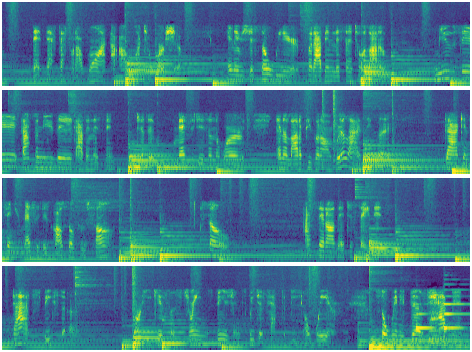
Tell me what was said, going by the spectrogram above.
that that's that's what I want. I, I want to worship and it was just so weird. But I've been listening to a lot of music, gospel music. I've been listening to the messages and the words, and a lot of people don't realize it, but God can send you messages also through song. So I said all that to say this. God to us, or He gives us dreams, visions. We just have to be aware. So when it does happen,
